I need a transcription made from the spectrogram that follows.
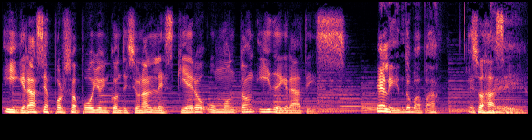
Y gracias por su apoyo incondicional. Les quiero un montón y de gratis. Qué lindo, papá. Eso es así. Este,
